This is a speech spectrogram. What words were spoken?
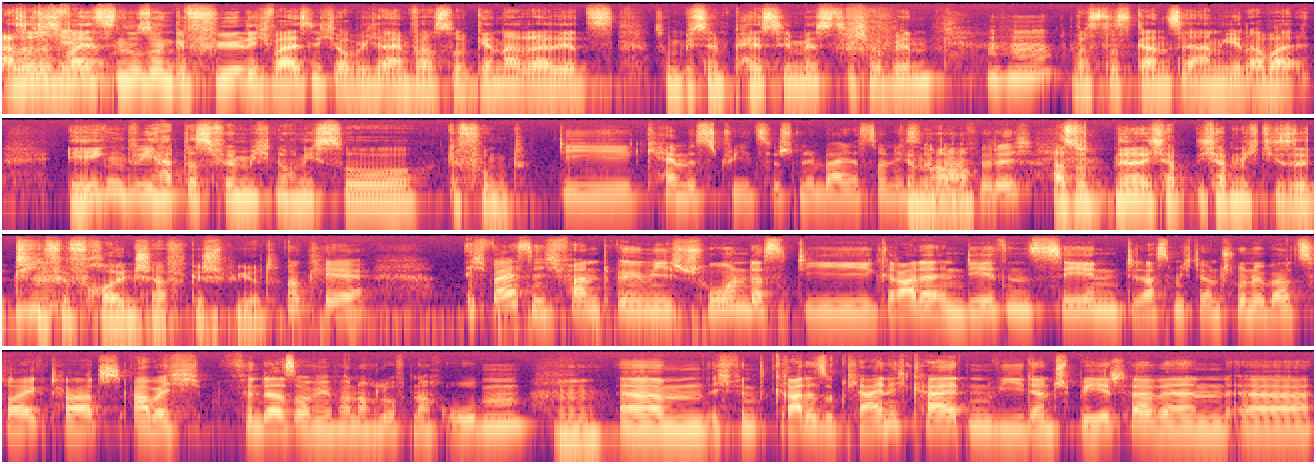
Also das okay. war jetzt nur so ein Gefühl. Ich weiß nicht, ob ich einfach so generell jetzt so ein bisschen pessimistischer bin, mhm. was das Ganze angeht. Aber irgendwie hat das für mich noch nicht so gefunkt. Die Chemistry zwischen den beiden ist noch nicht genau. so da für dich. Also ne, ich habe ich hab nicht diese tiefe mhm. Freundschaft gespürt. Okay ich weiß nicht, ich fand irgendwie schon, dass die gerade in diesen Szenen, das mich dann schon überzeugt hat, aber ich finde, da ist auf jeden Fall noch Luft nach oben. Mhm. Ähm, ich finde gerade so Kleinigkeiten wie dann später, wenn äh,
